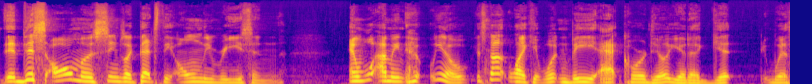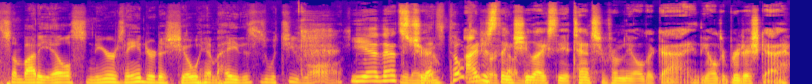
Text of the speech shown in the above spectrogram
this almost seems like that's the only reason. And wh- I mean, you know, it's not like it wouldn't be at Cordelia to get with somebody else near Xander to show him, hey, this is what you lost. Yeah, that's You know, true. that's totally I just think she likes the attention from the older guy, the older British guy.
